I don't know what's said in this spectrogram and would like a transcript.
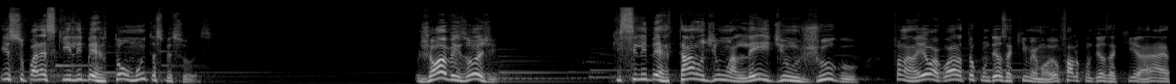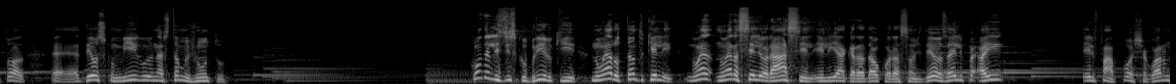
isso parece que libertou muitas pessoas. Jovens hoje, que se libertaram de uma lei, de um jugo, Falando, eu agora estou com Deus aqui, meu irmão. Eu falo com Deus aqui. Ah, tô, é, é Deus comigo e nós estamos juntos. Quando eles descobriram que não era o tanto que ele. Não era, não era se ele orasse, ele ia agradar o coração de Deus, aí ele, aí ele fala, poxa, agora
